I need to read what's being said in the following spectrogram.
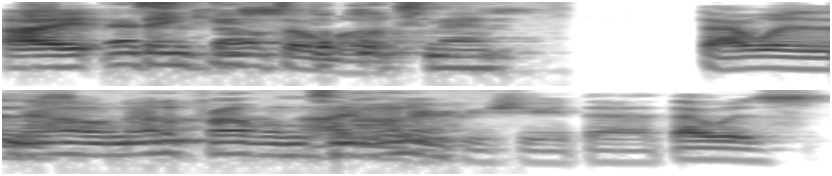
I That's thank you so bullocks, much. man. That was No, not a problem. It's I an really honor. appreciate that. That was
